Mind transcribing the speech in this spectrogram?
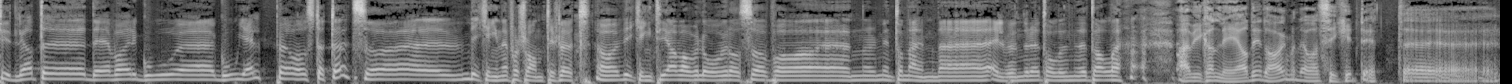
tydelig at eh, det var god, eh, god hjelp og støtte, så vikingene forsvant til slutt. Og vikingtida var vel over også på når du begynte å nærme deg 1100-1200-tallet. Ja, vi kan le av det i dag, men det var sikkert et eh,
